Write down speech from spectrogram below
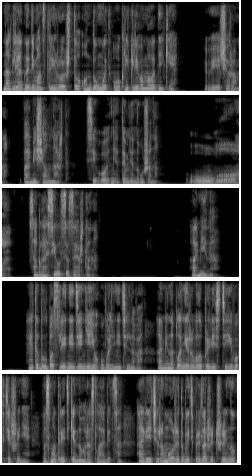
наглядно демонстрируя, что он думает о крикливом молодняке. «Вечером», – пообещал Нарт. Сегодня ты мне нужен. О, согласился Зердан. Амина. Это был последний день ее увольнительного. Амина планировала провести его в тишине, посмотреть кино, расслабиться, а вечером, может быть, предложить Шину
